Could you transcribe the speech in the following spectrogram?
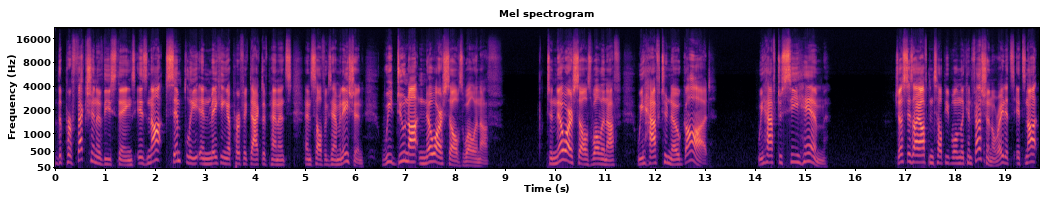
the perfection of these things is not simply in making a perfect act of penance and self examination. We do not know ourselves well enough. To know ourselves well enough, we have to know God. We have to see Him. Just as I often tell people in the confessional, right? It's, it's not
